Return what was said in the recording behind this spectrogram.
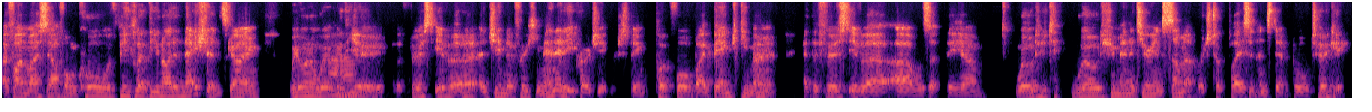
I find myself on call with people at the United Nations going, we want to work Wow. with you for the first ever Agenda for Humanity project, which is being put forward by Ban Ki-moon at the first ever, uh, was it the um, World, World Humanitarian Summit, which took place in Istanbul, Turkey.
